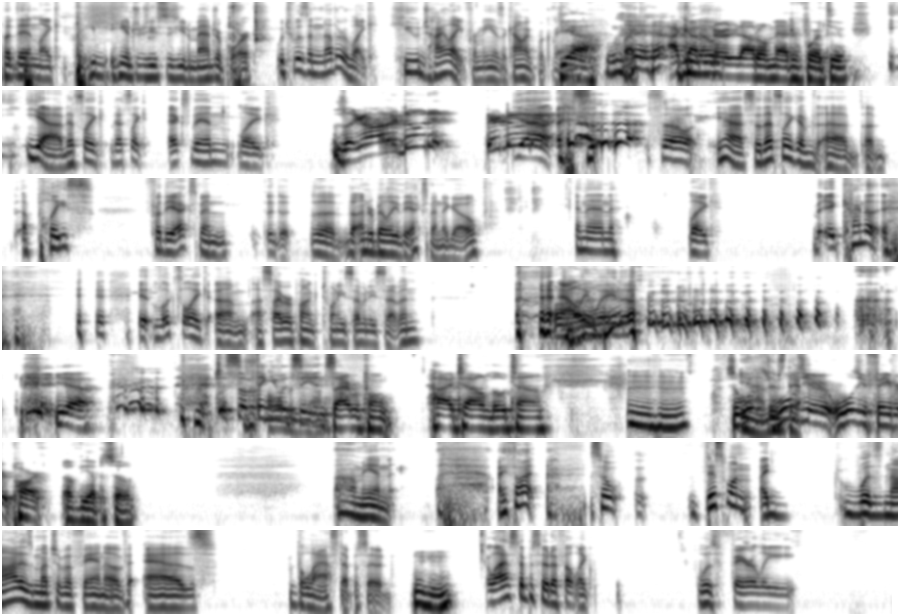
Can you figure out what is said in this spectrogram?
but then like he he introduces you to Madripoor, which was another like huge highlight for me as a comic book fan. Yeah, Like, I kind of nerded out on Madripoor too. Yeah, that's like that's like X Men. Like I was like, oh, they're doing it. They're doing Yeah, it. so, yeah, so that's like a a, a, a place for the X Men, the, the the underbelly of the X Men to go, and then like, but it kind of it looked like um a Cyberpunk twenty seventy seven alleyway though. yeah, just something you would see in. Cyberpunk, high town, low town. Mm-hmm. So, Yeah, what, was, what was your what was your favorite part of the episode? Oh man, I thought so. This one I was not as much of a fan of as the last episode. Mm-hmm. The last episode I felt like was fairly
